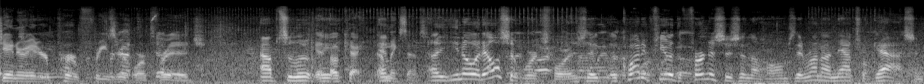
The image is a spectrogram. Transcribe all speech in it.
generator per freezer or fridge. Absolutely. Yeah, okay, that And, makes sense. Uh, you know what else it works for is that uh, quite a few of the furnaces in the homes they run on natural gas, and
